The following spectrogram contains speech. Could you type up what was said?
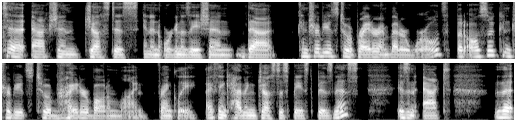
to action justice in an organization that contributes to a brighter and better world, but also contributes to a brighter bottom line. Frankly, I think having justice based business is an act that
